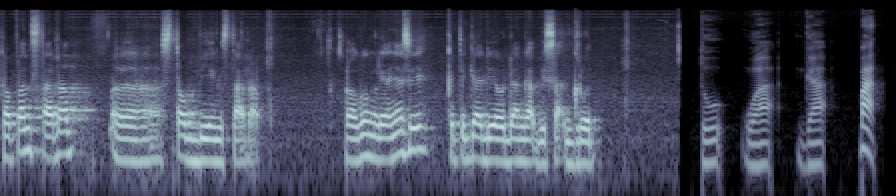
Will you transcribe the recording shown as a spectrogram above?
Kapan startup uh, stop being startup? Kalau gue ngelihatnya sih ketika dia udah nggak bisa growth. Tu, wa, ga, pat.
